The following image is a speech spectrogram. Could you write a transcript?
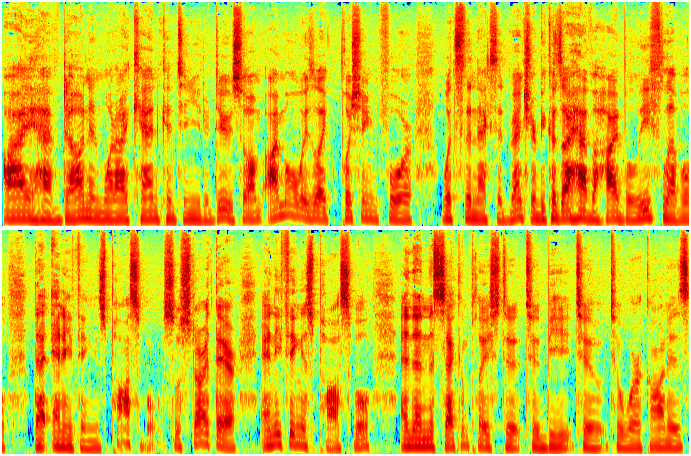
I have done and what I can continue to do. So I'm, I'm always like pushing for what's the next adventure because I have a high belief level that anything is possible. So start there. Anything is possible. And then the second place to, to be to, to work on is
